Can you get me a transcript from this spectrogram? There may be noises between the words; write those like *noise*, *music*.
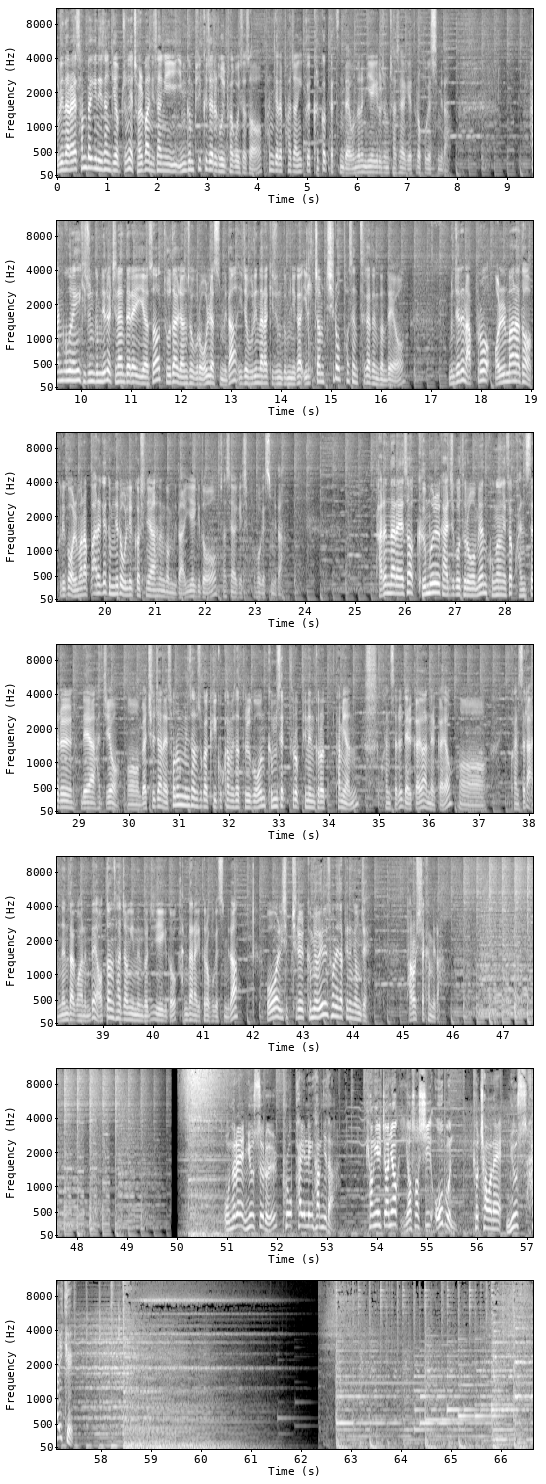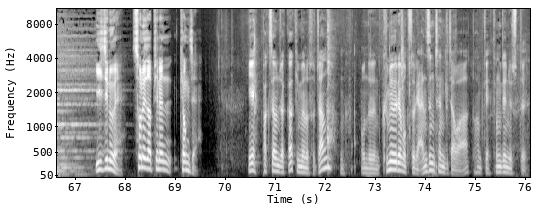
우리나라의 300인 이상 기업 중에 절반 이상이 이 임금 피크제를 도입하고 있어서 판결의 파장이 꽤 클 것 같은데 오늘은 이 얘기를 좀 자세하게 들어보겠습니다. 한국은행이 기준금리를 지난달에 이어서 두 달 연속으로 올렸습니다. 이제 우리나라 기준금리가 1.75%가 된 건데요. 문제는 앞으로 얼마나 더 그리고 얼마나 빠르게 금리를 올릴 것이냐 하는 겁니다. 이 얘기도 자세하게 짚어보겠습니다. 다른 나라에서 금을 가지고 들어오면 공항에서 관세를 내야 하지요. 어, 며칠 전에 손흥민 선수가 귀국하면서 들고 온 금색 트로피는 그렇다면 관세를 낼까요? 안 낼까요? 어, 관세를 안 낸다고 하는데 어떤 사정이 있는 건지 이 얘기도 간단하게 들어보겠습니다. 5월 27일 금요일 손에 잡히는 경제 바로 시작합니다. 오늘의 뉴스를 프로파일링 합니다. 평일 저녁 6시 5분 표창원의 뉴스 하이킥. 이진우의 손에 잡히는 경제. 예, 박세훈 작가, 김현우 소장. 오늘은 금요일의 목소리 안승찬 기자와 또 함께 경제 뉴스들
